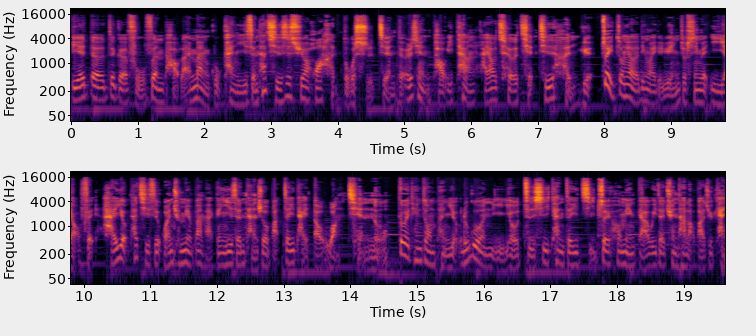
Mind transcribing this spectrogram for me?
别的这个府份跑来曼谷看医生，它其实是需要花很多时间的，而且跑一趟还要车钱，其实很远。最重要的另外一个原因，就是因为医药费，还有他其实完全没有办法跟医生谈说把这一台刀往前挪。各位听众朋友，如果你有仔细看这一集最后面 Gawii 在劝他老爸去看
